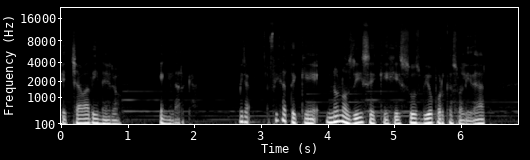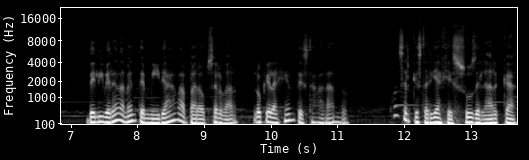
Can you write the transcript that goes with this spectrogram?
echaba dinero en el arca. Mira, fíjate que no nos dice que Jesús vio por casualidad. Deliberadamente miraba para observar lo que la gente estaba dando. ¿Cuán cerca estaría Jesús del arca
